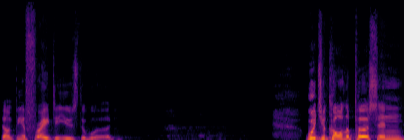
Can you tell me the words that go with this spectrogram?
Don't be afraid to use the word. Would you call the person,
